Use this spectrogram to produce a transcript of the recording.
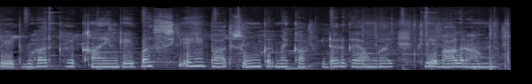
पेट भर कर खाएँगे। बस यही बात सुनकर मैं काफ़ी डर गया हूँ भाई, इसलिए भाग रहा हूँ।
